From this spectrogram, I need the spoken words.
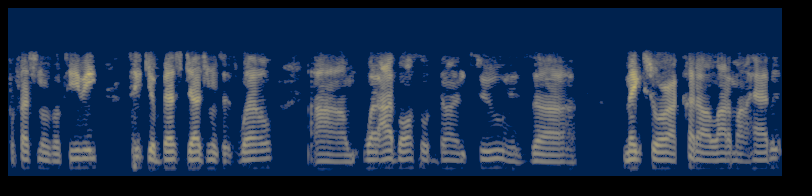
professionals on TV. Take your best judgments as well. Um, what I've also done too is uh, make sure I cut out a lot of my habits.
